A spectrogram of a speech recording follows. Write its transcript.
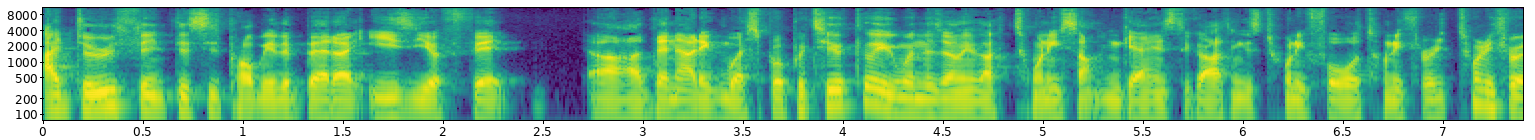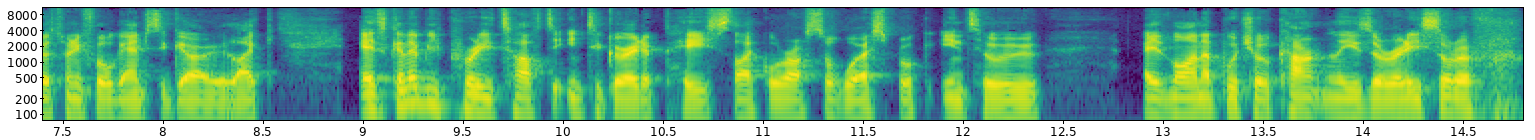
I do think this is probably the better, easier fit uh, than adding Westbrook, particularly when there's only like 20 something games to go. I think it's 24, 23, 23 or 24 games to go. Like it's going to be pretty tough to integrate a piece like Russell Westbrook into a lineup which currently is already sort of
